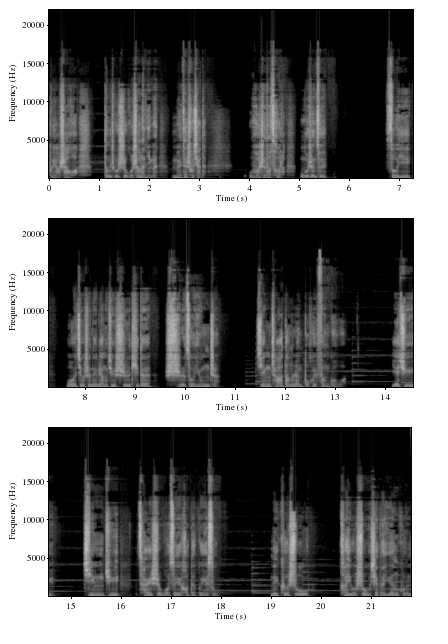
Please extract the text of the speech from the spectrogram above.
不要杀我！当初是我杀了你们，埋在树下的。我知道错了，我认罪。”所以，我就是那两具尸体的始作俑者。警察当然不会放过我，也许警局才是我最好的归宿。那棵树，还有树下的冤魂，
